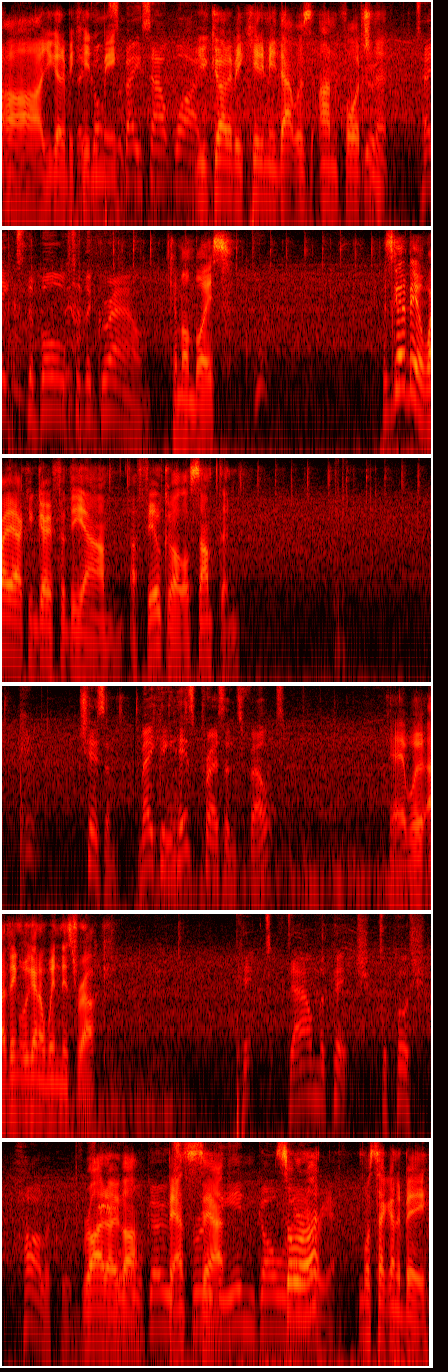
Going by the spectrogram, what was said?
Oh, you gotta be kidding me. Space out wide. You gotta be kidding me. That was unfortunate. Takes the ball to the ground. Come on, boys. There's got to be a way I can go for the um a field goal or something. Chisholm making his presence felt. Okay, we I think we're going to win this ruck. Kicked down the pitch to push Harlequin. Right over, bounces out. It's all right. area. What's that going to be?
